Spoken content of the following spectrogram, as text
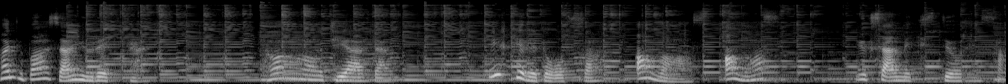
Hani bazen yürekten, ta ciğerden bir kere de olsa az az yükselmek istiyor insan.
